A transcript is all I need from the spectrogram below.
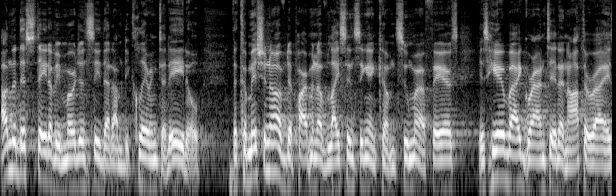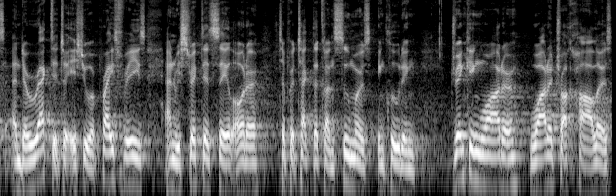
Under this state of emergency that I'm declaring today, though, the Commissioner of Department of Licensing and Consumer Affairs is hereby granted and authorized and directed to issue a price freeze and restricted sale order to protect the consumers, including drinking water, water truck haulers,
